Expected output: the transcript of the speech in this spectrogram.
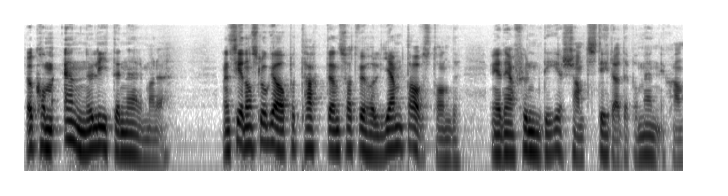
Jag kom ännu lite närmare. Men sedan slog jag av på takten så att vi höll jämnt avstånd medan jag fundersamt stirrade på människan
